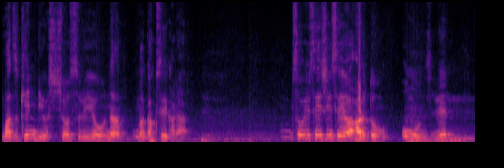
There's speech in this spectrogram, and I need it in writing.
まず権利を主張するような、まあ、学生からそういう精神性はあると思うんですよね。うん。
